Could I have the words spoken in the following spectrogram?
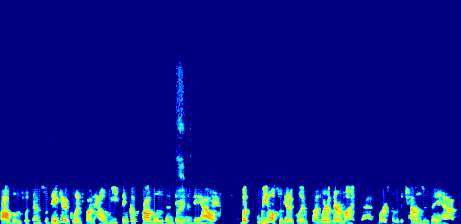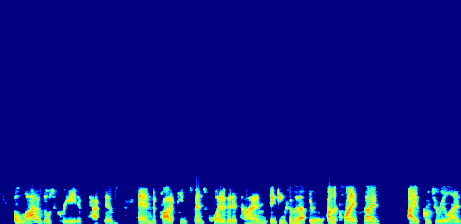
problems with them. So they get a glimpse on how we think of problems and day right. in and day out. But we also get a glimpse on where their mind's at, what are some of the challenges they have. A lot of those creative tactics and the product team spends quite a bit of time thinking some of that through. On the client side, I've come to realize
